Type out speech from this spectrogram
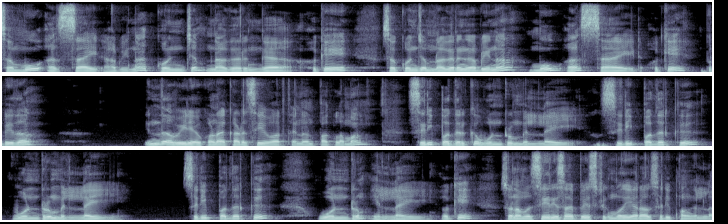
so move aside அப்படின்னா கொஞ்சம் நகருங்க ஓகே ஸோ கொஞ்சம் நகருங்க அப்படின்னா மூவ் அ சைடு ஓகே புரியுதா? இந்த வீடியோக்கான கடைசி வார்த்தை என்னென்னு பார்க்கலாமா? சிரிப்பதற்கு ஒன்றும் இல்லை சிரிப்பதற்கு ஒன்றும் இல்லை சிரிப்பதற்கு ஒன்றும் இல்லை. ஓகே ஸோ நம்ம சீரியஸாக பேசிட்டு இருக்கும்போது யாராவது சிரிப்பாங்கல்ல?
